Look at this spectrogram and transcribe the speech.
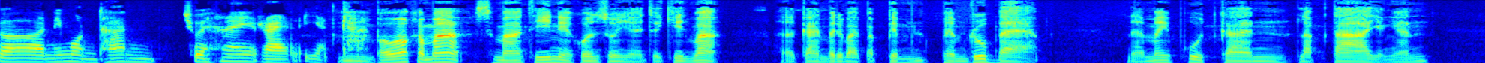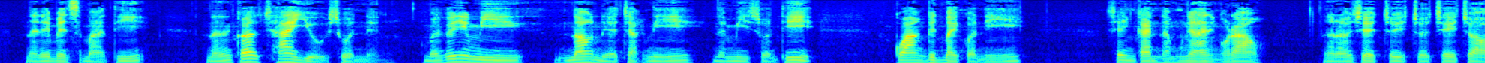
ก็นิมนต์ท่านช่วยให้รายละเอียดค่ะเพราะว่าคำว่าสมาธิเนี่ยคนส่วนใหญ่จะคิดว่าการปฏิบัติแบบเต็มเต็มรูปแบบ นะไม่พูดการหลับตาอย่างนั้นนั่นเป็นสมาธิ นั้นก็ใช่อยู่ส่วนหนึ่ง มันก็ยังมีนอกเหนือจากนี้นะมีส่วนที่กว้างขึ้นไปกว่านี้ เช่นการทำงานของเราเราจะใจดใจจ่อ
